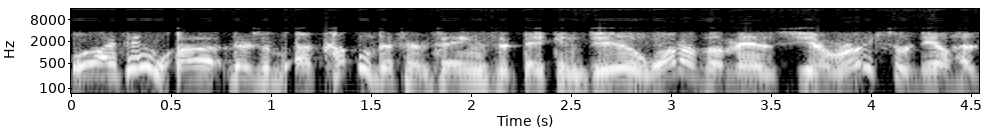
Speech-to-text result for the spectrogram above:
Well, I think uh, there's a, a couple different things that they can do. One of them is, you know, Royce O'Neale has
